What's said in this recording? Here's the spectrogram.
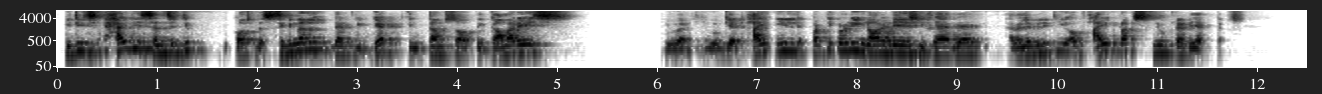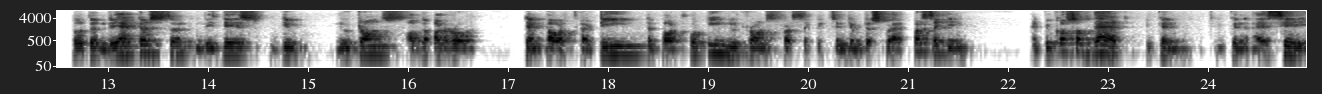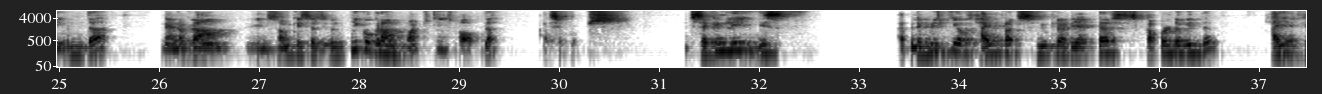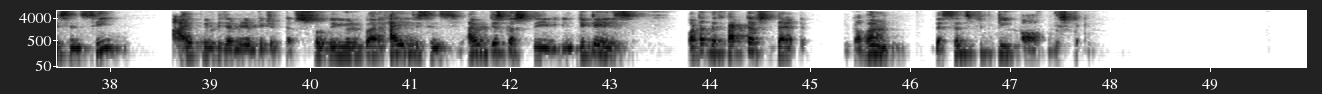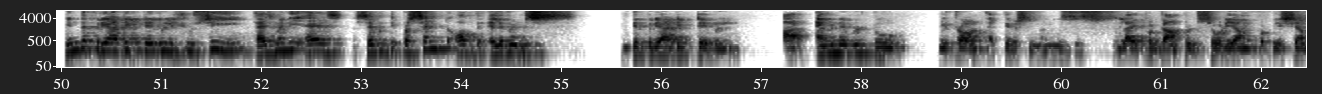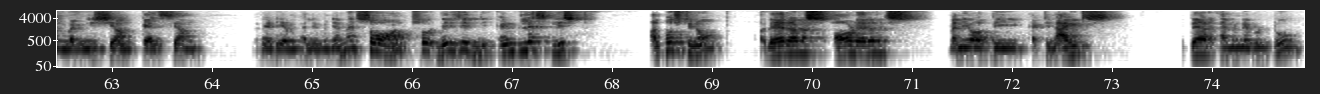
It is highly sensitive because the signal that you get in terms of the gamma rays, you, are, you get high yield, particularly nowadays if you have a availability of high flux nuclear reactors. So the reactors uh, these days give neutrons of the order of 10 power 13, 10 power 14 neutrons per second, centimeter square per second. And because of that, you can, you can assay even the nanogram, in some cases even picogram quantities of the isotopes. And secondly, this availability of high flux nuclear reactors coupled with the high efficiency high purity germanium detectors. So you require high efficiency. I will discuss the in details what are the factors that govern the sensitivity of this technique. In the periodic table, if you see as many as 70% of the elements in the periodic table are amenable to neutron activation analysis, like for example, sodium, potassium, magnesium, calcium, vanadium, aluminum, and so on. So there is an endless list, almost, you know, rare earths, odd earths, many of the actinides, they are amenable to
